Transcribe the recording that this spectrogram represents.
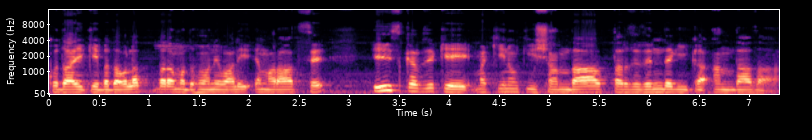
खुदाई की बदौलत बरामद होने वाली इमारत से इस कब्ज़े के मकीनों की शानदार तर्ज ज़िंदगी का अंदाज़ा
